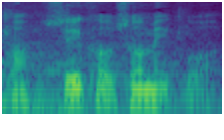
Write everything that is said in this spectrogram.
好，随口说美国。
